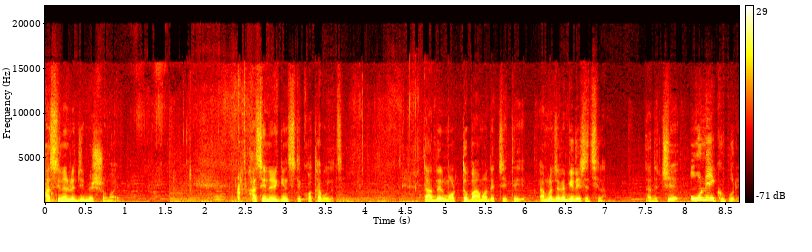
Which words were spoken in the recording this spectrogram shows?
হাসিনা রেজিমের সময় হাসিনার এগেনস্টে কথা বলেছেন, তাদের মর্তব্য আমাদের চাইতে, আমরা যারা বিদেশে ছিলাম, তাদের চেয়ে অনেক উপরে।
